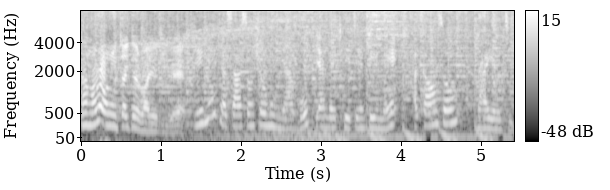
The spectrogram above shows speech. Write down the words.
ဒါငါတို့အောင်လုံးကြိုက်တဲ့ royalty ပဲ ရင်းနှီးကြစားဆုံးရှုံးမှုများကိုပြန်လည်ဖြည့်တင်းပေးမယ်အကောင်းဆုံး royalty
